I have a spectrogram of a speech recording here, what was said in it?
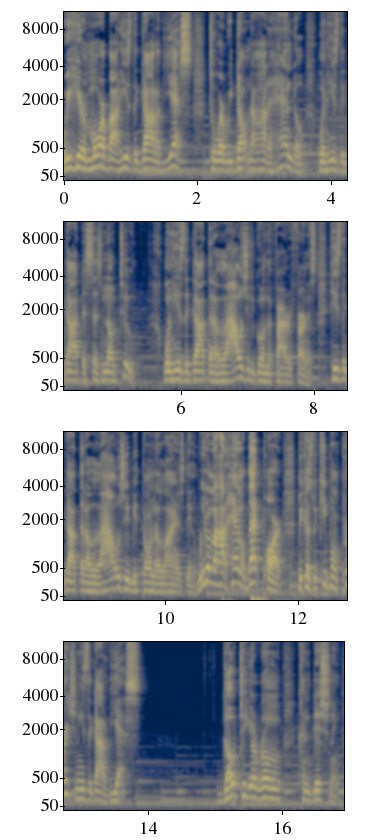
we hear more about he's the God of yes to where we don't know how to handle when he's the God that says no to. When he's the God that allows you to go in the fiery furnace. He's the God that allows you to be thrown in the lion's den. We don't know how to handle that part because we keep on preaching he's the God of yes. Go to your room conditioning.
